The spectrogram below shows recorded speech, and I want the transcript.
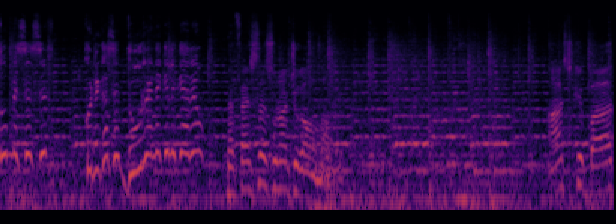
तुम इसे सिर्फ़ कुनिका से दूर रहने के लिए कह रहे हो? मैं फैसला सुना चुका हूँ मामा आज के बाद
